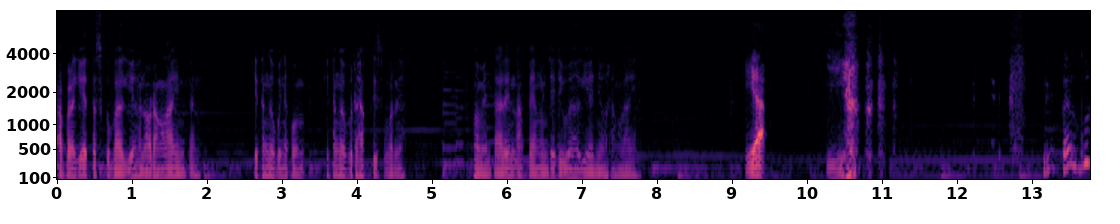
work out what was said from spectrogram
Apalagi atas kebahagiaan orang lain kan. Kita nggak punya kita nggak berhak sih sebenarnya komentarin apa yang menjadi bahagianya orang lain. Iya. Iya. Nggak tahu gue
